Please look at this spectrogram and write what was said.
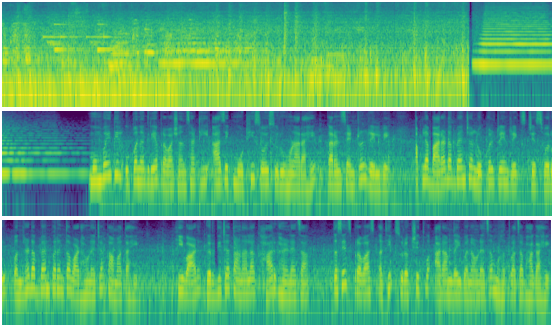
मुंबईतील उपनगरीय प्रवाशांसाठी आज एक मोठी सोय सुरू होणार आहे कारण सेंट्रल रेल्वे आपल्या बारा डब्यांच्या लोकल ट्रेन रेक्सचे स्वरूप पंधरा डब्यांपर्यंत वाढवण्याच्या कामात आहे. ही वाढ गर्दीच्या ताणाला घार घालण्याचा तसेच प्रवास अधिक सुरक्षित व आरामदायी बनवण्याचा महत्त्वाचा भाग आहे.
